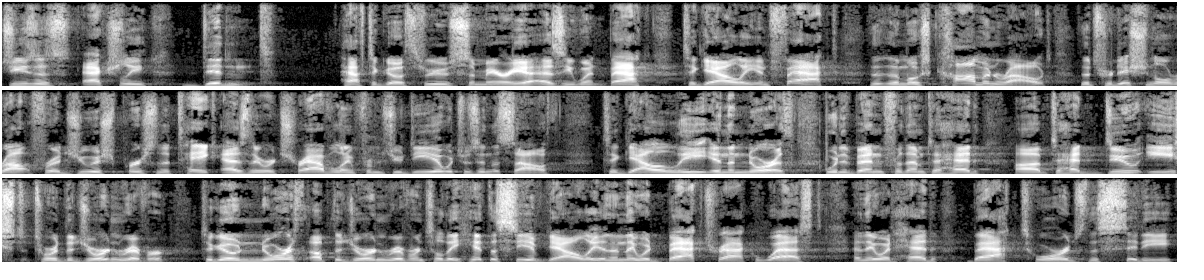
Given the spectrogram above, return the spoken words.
Jesus actually didn't have to go through Samaria as he went back to Galilee. In fact, the, the, most common route, the traditional route for a Jewish person to take as they were traveling from Judea, which was in the south, to Galilee in the north, would have been for them to head, uh, to head due east toward the Jordan River, to go north up the Jordan River until they hit the Sea of Galilee, and then they would backtrack west and they would head back towards the city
